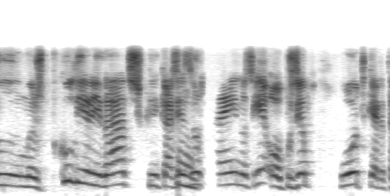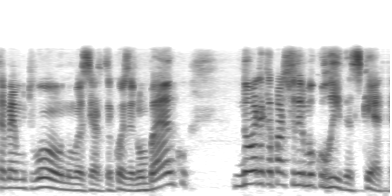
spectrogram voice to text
umas peculiaridades que, que às sim. vezes eles têm, não sei o quê. Ou, por exemplo, o outro que era também muito bom numa certa coisa num banco, não era capaz de fazer uma corrida sequer.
